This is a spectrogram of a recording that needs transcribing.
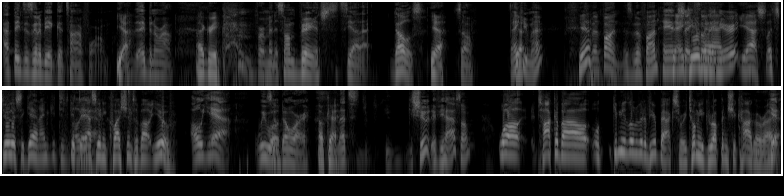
I think this is going to be a good time for them. Yeah. they've been around I agree. for a minute, so I'm very interested to see how that goes. Yeah. So, thank Yeah. you, man. Yeah. It's been fun. This has been fun. Handshake Thank you, so man. they hear it. Yes, let's do this again. I get to get Oh, to ask you any questions about you. Oh yeah, we will. So- don't worry. Okay. Let's shoot if you have some. Well, talk about. Well, give me a little bit of your backstory. You told me you grew up in Chicago, right? Yeah.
